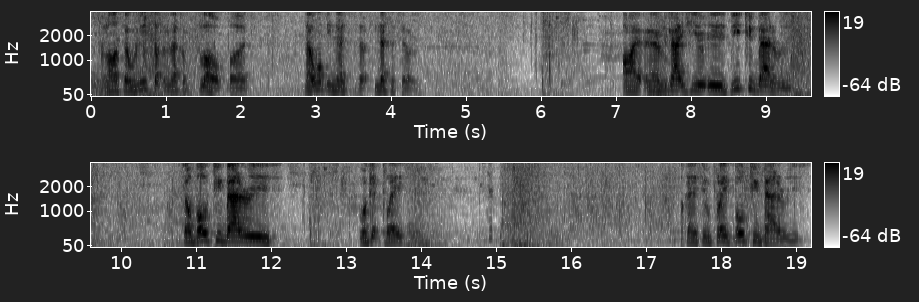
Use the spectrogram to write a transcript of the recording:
And also, we need something that can float, but that won't be necessary. necessary. Alright, and we got here is these two batteries. So both two batteries will get placed. Okay, so we placed both two batteries.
